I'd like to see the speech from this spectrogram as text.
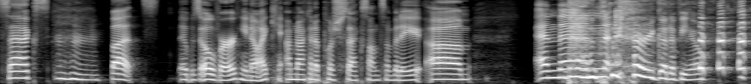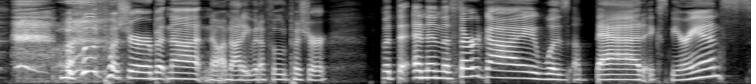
sex. Mm-hmm. But it was over. You know, I can't, I'm not going to push sex on somebody. Um, and then Very good of you. I'm a food pusher, but not. No, I'm not even a food pusher. But the, and then the third guy was a bad experience,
